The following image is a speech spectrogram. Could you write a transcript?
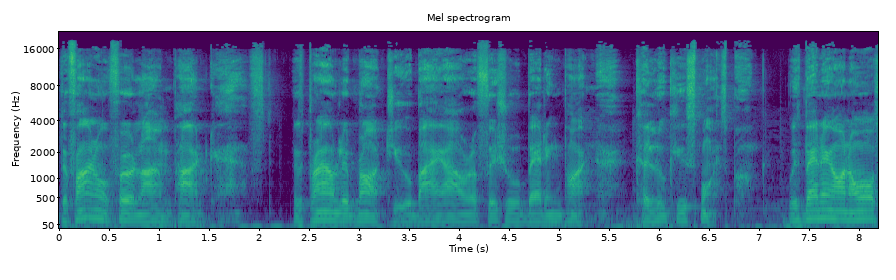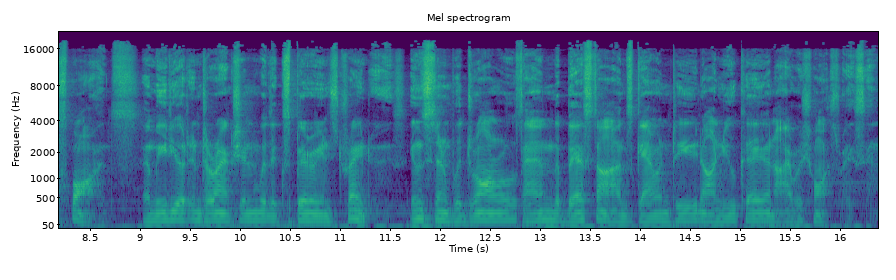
The Final Furlong podcast is proudly brought to you by our official betting partner, Kalooki Sportsbook. With betting on all sports, immediate interaction with experienced traders, instant withdrawals, and the best odds guaranteed on UK and Irish horse racing.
